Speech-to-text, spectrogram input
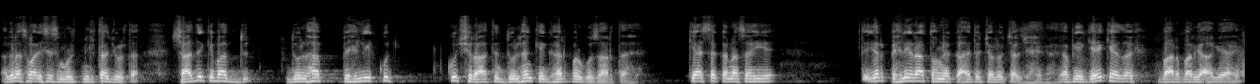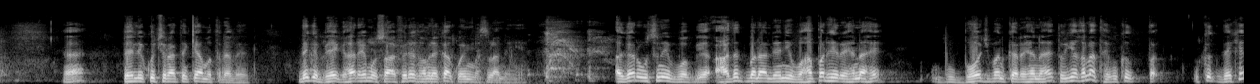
اگلا سوال اسی سے ملتا جلتا، شادی کے بعد دلہا پہلی کچھ کچھ راتیں دلہن کے گھر پر گزارتا ہے۔ کیا ایسا کرنا چاہیے؟ تو یار پہلی رات تو ہم نے کہا ہے تو چلو چل جائے گا۔ اب یہ گئے کیا بار بار آ گیا ہے؟ ہاں؟ پہلی کچھ راتیں کیا مطلب ہے؟ دیکھیں بے گھر ہے، مسافر ہے، تو ہم نے کہا کوئی مسئلہ نہیں ہے۔ اگر اس نے عادت بنا لینی یعنی وہاں پر ہی رہنا ہے، بوجھ بن کر رہنا ہے، تو یہ غلط ہے۔ اس کو دیکھیں۔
